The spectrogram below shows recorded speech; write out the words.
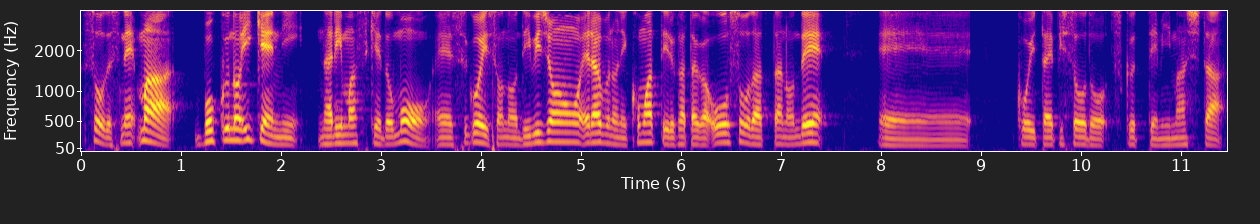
ー、そうですね。まあ僕の意見になりますけども、えー、すごいそのディビジョンを選ぶのに困っている方が多そうだったので、えー、こういったエピソードを作ってみました。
